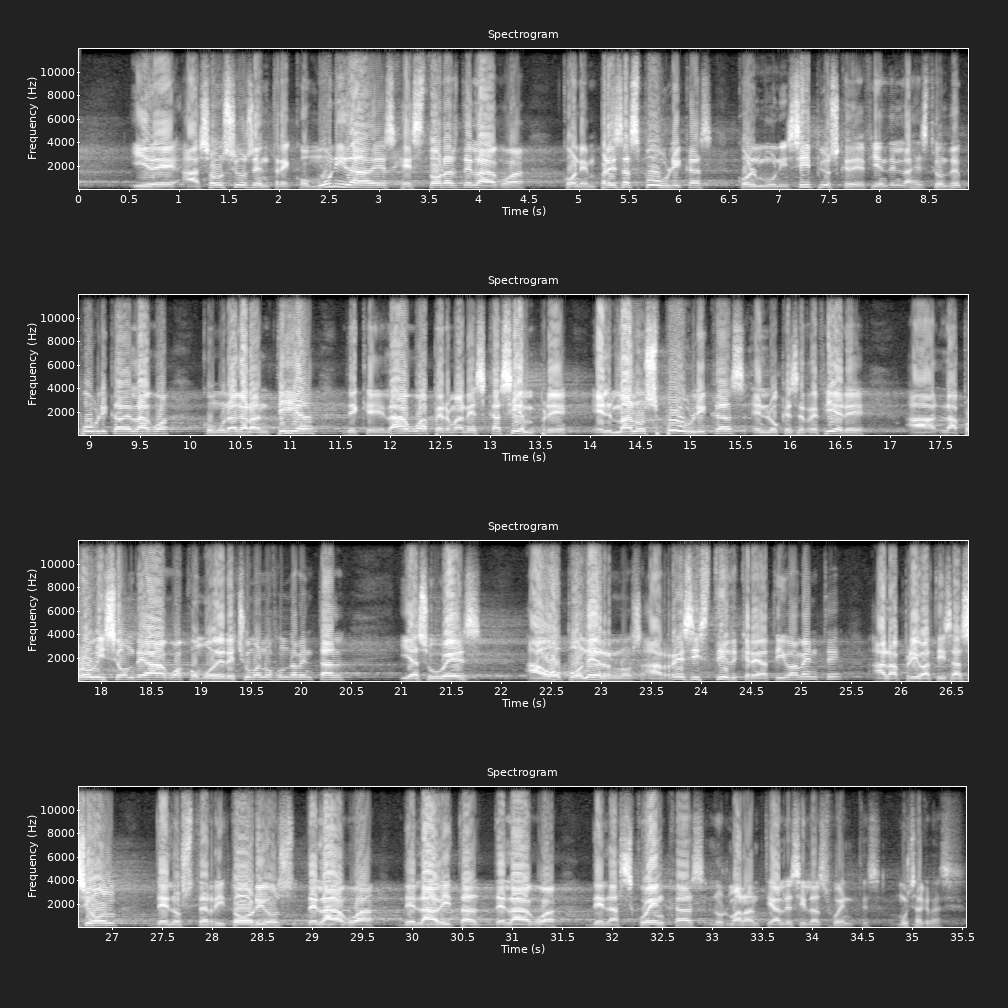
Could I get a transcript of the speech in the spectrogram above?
y de asocios entre comunidades gestoras del agua con empresas públicas, con municipios que defienden la gestión pública del agua, como una garantía de que el agua permanezca siempre en manos públicas en lo que se refiere a la provisión de agua como derecho humano fundamental y a su vez a oponernos, a resistir creativamente a la privatización de los territorios del agua, del hábitat del agua, de las cuencas, los manantiales y las fuentes. Muchas gracias.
